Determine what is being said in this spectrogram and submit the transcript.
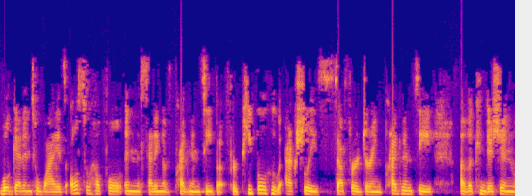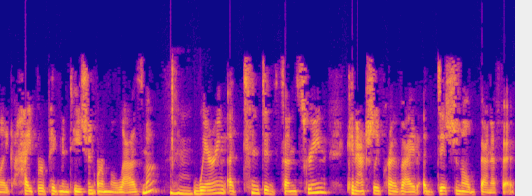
we'll get into why it's also helpful in the setting of pregnancy. But for people who actually suffer during pregnancy of a condition like hyperpigmentation or melasma, mm-hmm. wearing a tinted sunscreen can actually provide additional benefit.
